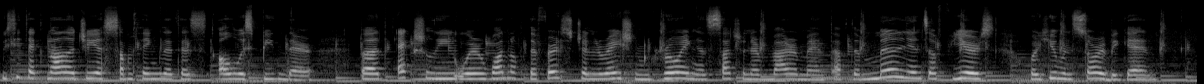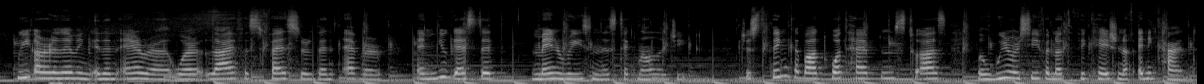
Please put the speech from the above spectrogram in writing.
we see technology as something that has always been there. But actually, we're one of the first generation growing in such an environment after millions of years where human story began. We are living in an era where life is faster than ever, and you guessed it, the main reason is technology. Just think about what happens to us when we receive a notification of any kind.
